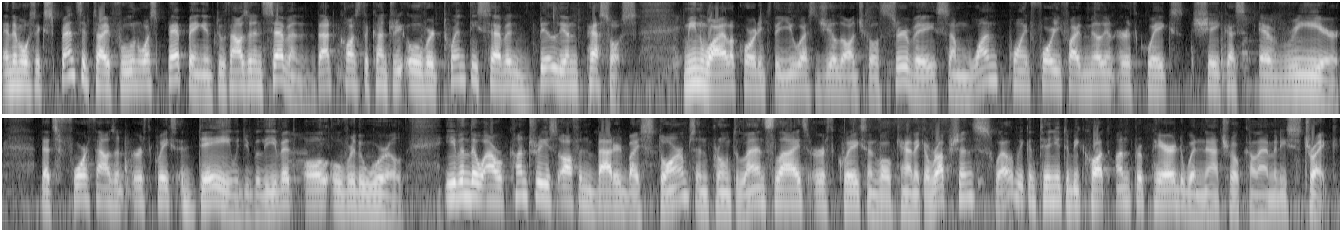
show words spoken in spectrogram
And the most expensive typhoon was Pepeng in 2007. That cost the country over 27 billion pesos. Meanwhile, according to the U.S. Geological Survey, some 1.45 million earthquakes shake us every year. That's 4,000 earthquakes a day, would you believe it, all over the world. Even though our country is often battered by storms and prone to landslides, earthquakes, and volcanic eruptions, well, we continue to be caught unprepared when natural calamities strike.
